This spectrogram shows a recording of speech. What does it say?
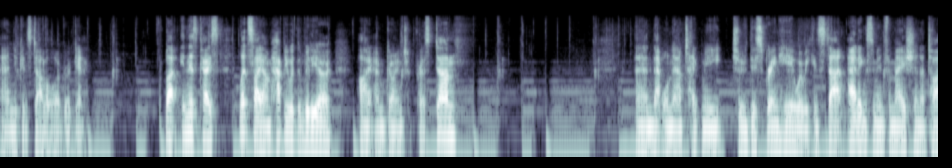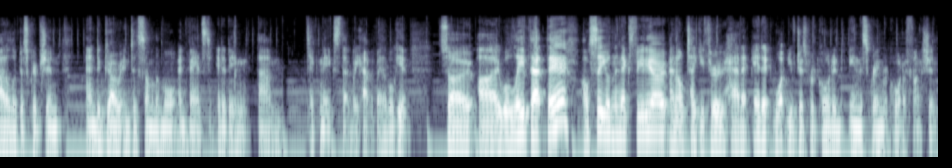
and you can start all over again. But in this case, let's say I'm happy with the video. I am going to press done. and that will now take me to this screen here where we can start adding some information, a title or description, and to go into some of the more advanced editing um, techniques that we have available here. So I will leave that there. I'll see you in the next video and I'll take you through how to edit what you've just recorded in the screen recorder function.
